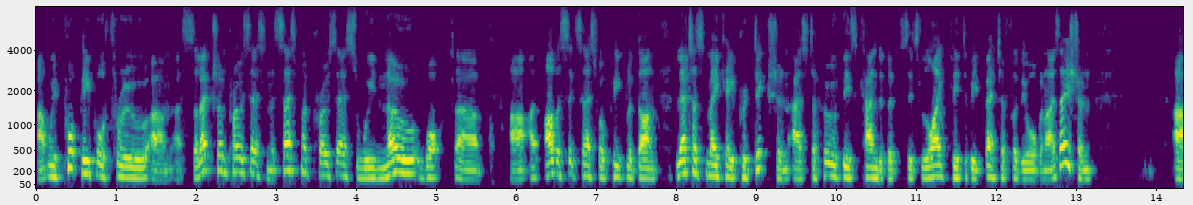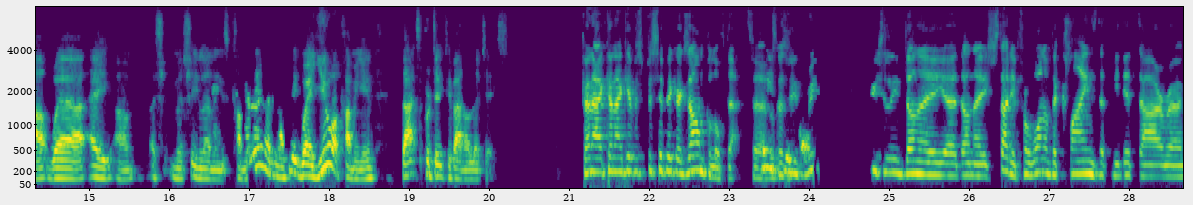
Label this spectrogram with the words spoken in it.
uh, we've put people through um, a selection process, an assessment process. We know what uh, other successful people have done. Let us make a prediction as to who of these candidates is likely to be better for the organization. Uh, where a, um, a machine learning is coming in, and I think where you are coming in, that's predictive analytics. Can I can I give a specific example of that? Uh, because we've recently done a uh, done a study for one of the clients that we did our uh,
